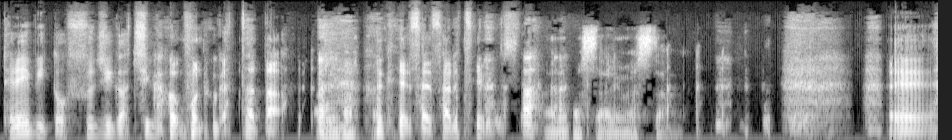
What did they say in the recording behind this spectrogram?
テレビと筋が違うものが多々。掲載されていました。ありました、ありました。えー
